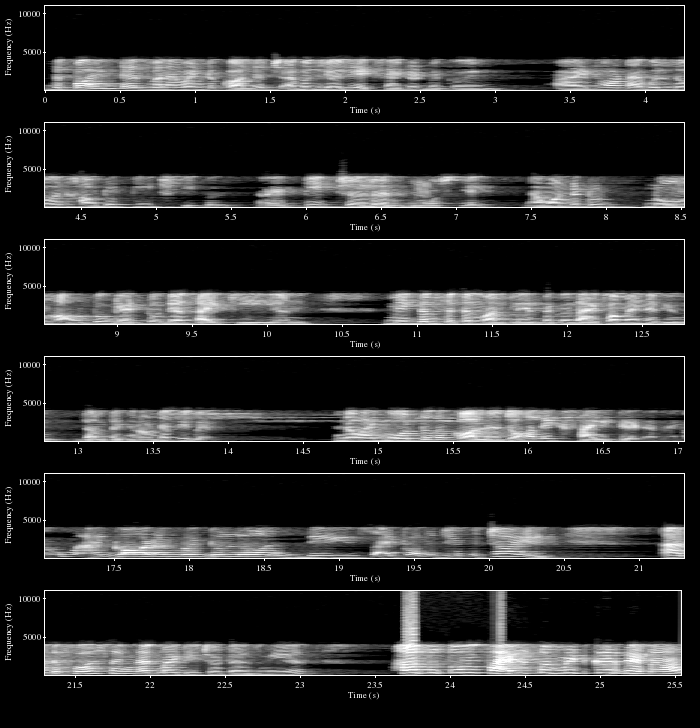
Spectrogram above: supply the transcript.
the point is when i went to college i was really excited because i thought i will learn how to teach people right? Teach children mm. mostly. I wanted to know mm. how to get to their psyche and make them sit in one place because i saw my nephew jumping around everywhere. Now i go to the college all excited. I'm like oh my god i'm going to learn the psychology of a child. And the first thing that my teacher tells me is how to tum file submit kar dena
